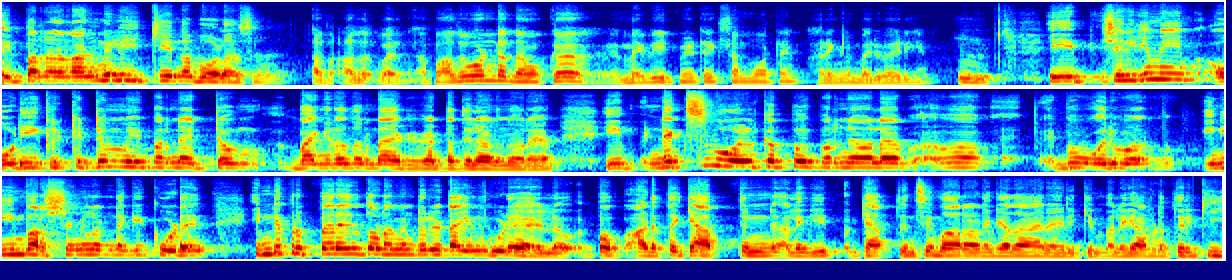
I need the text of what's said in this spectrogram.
ഈ പറഞ്ഞ റണ്ണ് ലീക്ക് ചെയ്യുന്ന ബോളേഴ്സ് അത് അത് വരുന്നു. അപ്പോൾ അതുകൊണ്ട് നമുക്ക് may be it may take some more time ആരെങ്കിലും വരുമായിരിക്കും. ഈ ശരിക്കും ഈ ഓഡി ക്രിക്കറ്റും ഈ പറഞ്ഞ ഏറ്റവും ഭയങ്കര നിർണായക ഘട്ടത്തിലാണെന്ന് പറയാം. ഈ നെക്സ്റ്റ് വേൾഡ് കപ്പ് പറഞ്ഞ പോലെ ഇപ്പൊ ഒരു ഇനിയും വർഷങ്ങളുണ്ടെങ്കിൽ കൂടെ ഇന്ത്യ പ്രിപ്പയർ ചെയ്ത് തുടങ്ങേണ്ട ഒരു ടൈം കൂടെ ആയല്ലോ. ഇപ്പൊ അടുത്ത ക്യാപ്റ്റൻ അല്ലെങ്കിൽ ക്യാപ്റ്റൻസി മാറാണെങ്കിൽ അത് ആരായിരിക്കും? അല്ലെങ്കിൽ അവിടുത്തെ ഒരു കീ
